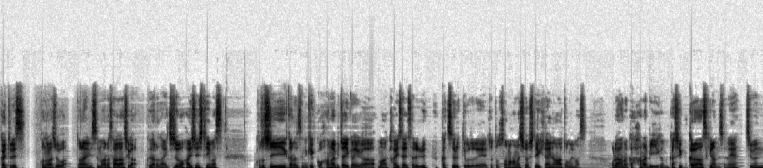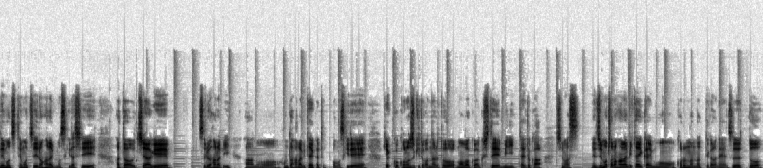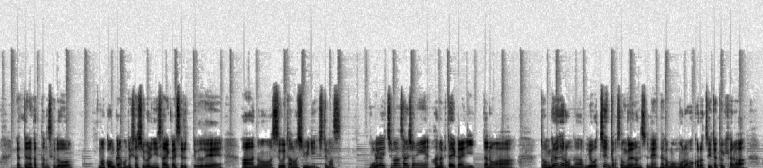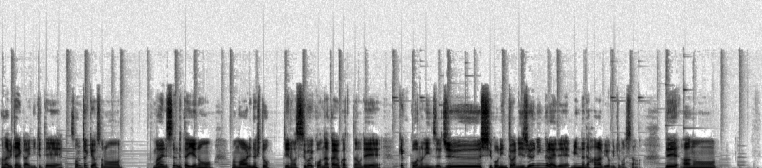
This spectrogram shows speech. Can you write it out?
カイトです。このラジオは都内に住むアラサー男子がくだらない日常を配信しています。今年からですね、結構花火大会がまあ開催される、復活するっていうことで、ちょっとその話をしていきたいなと思います。俺はなんか花火が昔から好きなんですよね。自分で持つ手持ちの花火も好きだし、あとは打ち上げする花火あの、本当花火大会とかも好きで、結構この時期とかになると、まあワクワクして見に行ったりとかします。で、地元の花火大会もコロナになってからね、ずっとやってなかったんですけど、まあ今回本当久しぶりに再開するってことで、あの、すごい楽しみにしてます。俺が一番最初に花火大会に行ったのは、どんぐらいだろうな、もう幼稚園とかそんぐらいなんですよね。なんかもう物心ついた時から花火大会に行ってて、その時はその、前に住んでた家の周りの人っていうのがすごいこう仲良かったので、結構な人数、14、5人とか20人ぐらいでみんなで花火を見てました。で、あの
